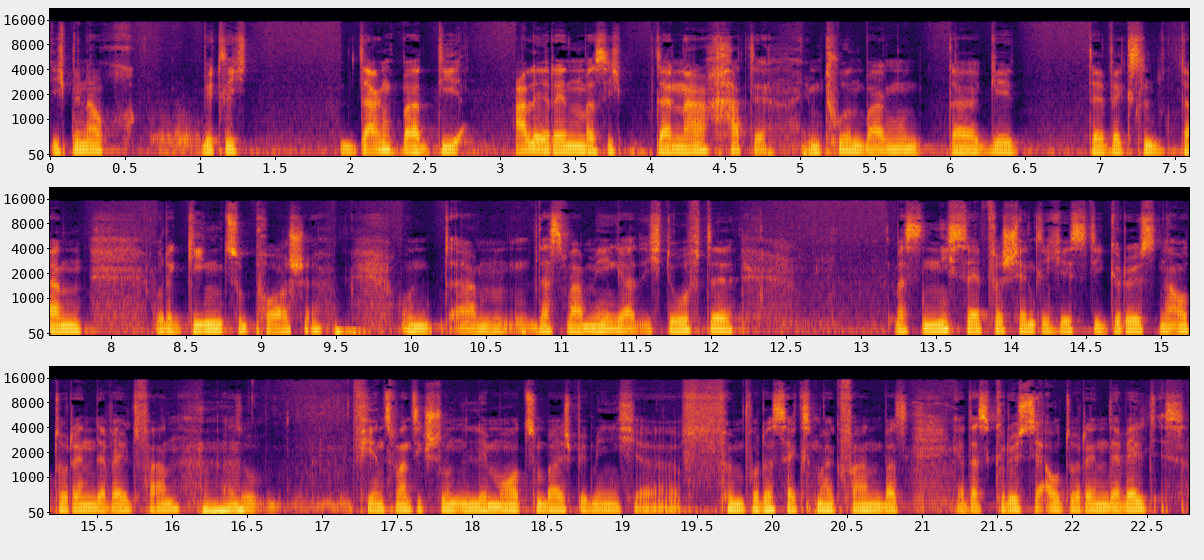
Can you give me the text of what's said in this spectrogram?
ich bin auch wirklich dankbar, die alle Rennen, was ich danach hatte im Tourenwagen. Und da geht der Wechsel dann oder ging zu Porsche. Und ähm, das war mega. Ich durfte was nicht selbstverständlich ist, die größten Autorennen der Welt fahren. Also 24 Stunden Le Mans zum Beispiel bin ich äh, fünf oder sechs Mal gefahren, was ja das größte Autorennen der Welt ist.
